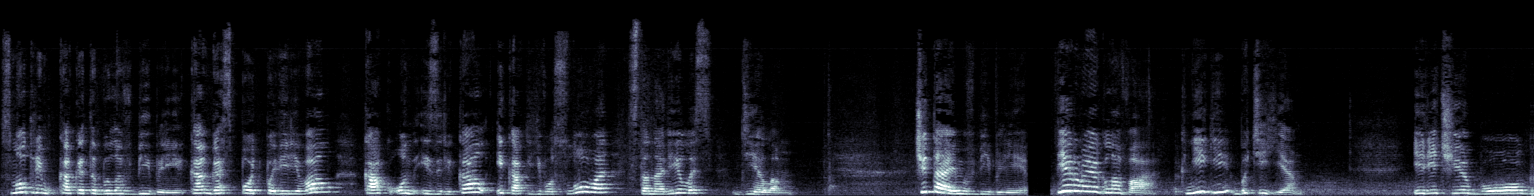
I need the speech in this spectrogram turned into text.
Смотрим, как это было в Библии, как Господь повелевал, как Он изрекал и как Его Слово становилось делом. Читаем в Библии. Первая глава книги «Бытие». «И рече Бог,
